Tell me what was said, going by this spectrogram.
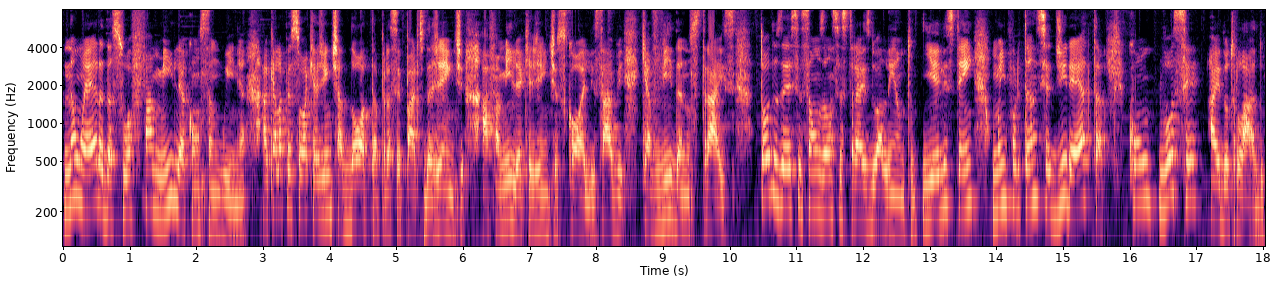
não era da sua família consanguínea. Aquela pessoa que a gente adota para ser parte da gente, a família que a gente gente escolhe, sabe? Que a vida nos traz. Todos esses são os ancestrais do alento e eles têm uma importância direta com você aí do outro lado.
